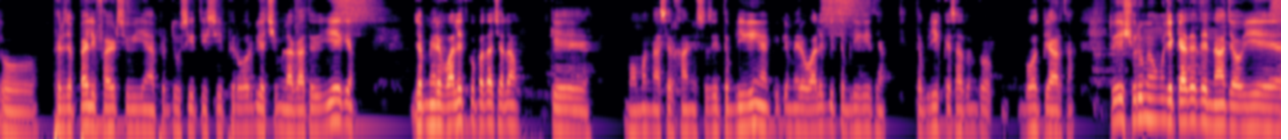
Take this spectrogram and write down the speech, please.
تو پھر جب پہلی فائٹس ہوئی ہیں پھر دوسری تیسری پھر اور بھی اچھی ملاقات ہوئی یہ ہے کہ جب میرے والد کو پتہ چلا کہ محمد ناصر خان یو سزید تبلیغی ہیں کیونکہ میرے والد بھی تبلیغی تھے تبلیغ کے ساتھ ان کو بہت پیار تھا تو یہ شروع میں وہ مجھے کہتے تھے نہ جاؤ یہ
